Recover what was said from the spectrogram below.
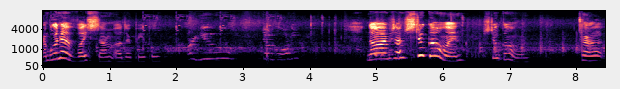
I'm gonna invite some other people. are you done vlogging? No, I'm, I'm still going. Still going. Charlotte.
